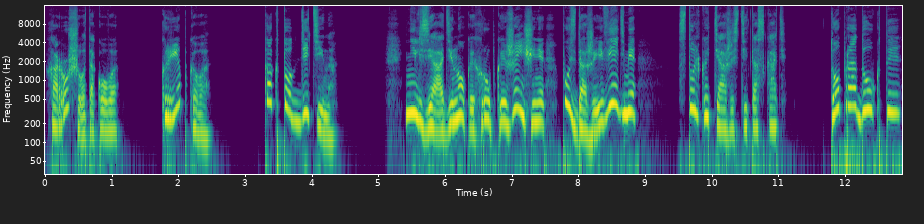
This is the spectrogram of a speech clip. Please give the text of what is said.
Хорошего такого, крепкого, как тот детина. Нельзя одинокой хрупкой женщине, пусть даже и ведьме, столько тяжестей таскать. То продукты,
